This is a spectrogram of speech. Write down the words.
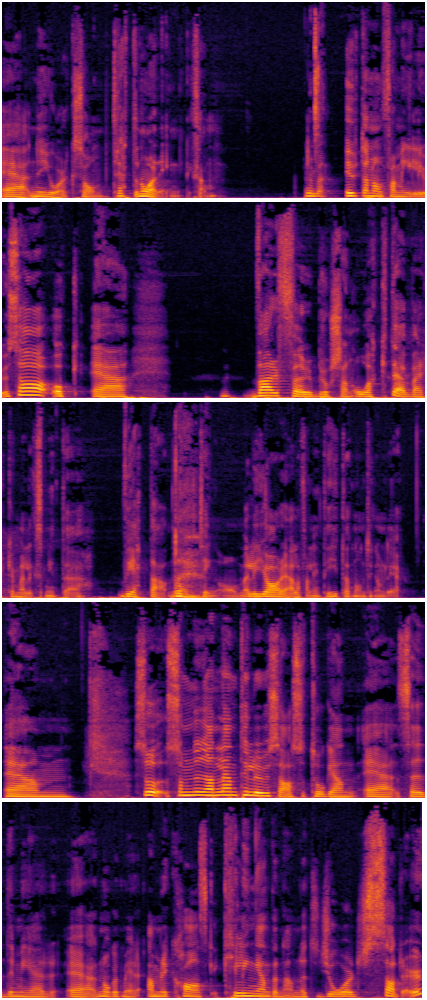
eh, New York som 13-åring. Liksom. Utan någon familj i USA och eh, varför brorsan åkte verkar man liksom inte veta någonting om. Eller jag har i alla fall inte hittat någonting om det. Ehm, så som nyanländ till USA så tog han eh, sig det mer, eh, något mer amerikansk klingande namnet George Sutter.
